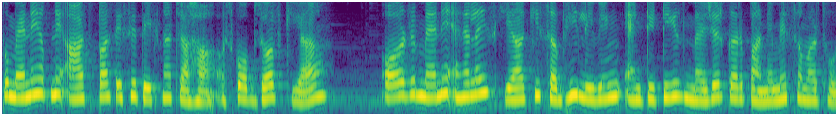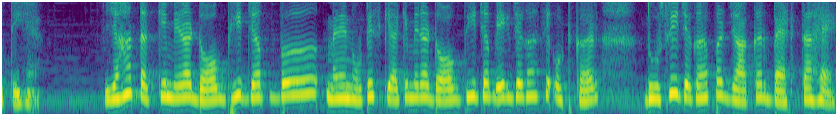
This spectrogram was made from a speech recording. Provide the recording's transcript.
तो मैंने अपने आसपास इसे देखना चाहा, उसको ऑब्ज़र्व किया और मैंने एनालाइज किया कि सभी लिविंग एंटिटीज मेजर कर पाने में समर्थ होती हैं। यहाँ तक कि मेरा डॉग भी जब मैंने नोटिस किया कि मेरा डॉग भी जब एक जगह से उठकर दूसरी जगह पर जाकर बैठता है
